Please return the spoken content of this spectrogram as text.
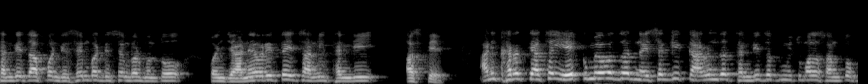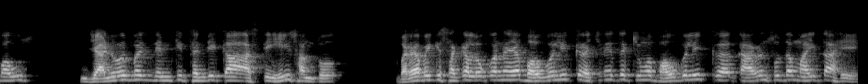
थंडीचा आपण डिसेंबर डिसेंबर म्हणतो पण जानेवारीतही चांगली थंडी असते. आणि खरं त्याचं एकमेव जर नैसर्गिक कारण जर थंडीचं तुम्ही तुम्हाला सांगतो पाऊस जानेवारीमध्ये नेमकी थंडी का असते हेही सांगतो. बऱ्यापैकी सगळ्या लोकांना या भौगोलिक रचनेचं किंवा भौगोलिक कारण सुद्धा माहीत आहे.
